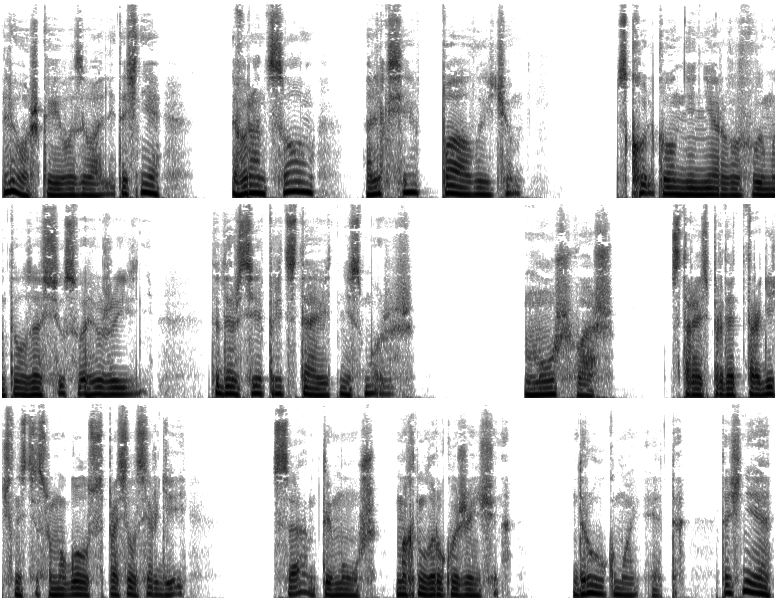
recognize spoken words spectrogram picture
Лешка его звали, точнее, Воронцом Алексеем Павловичем. Сколько он мне нервов вымотал за всю свою жизнь. Ты даже себе представить не сможешь. Муж ваш, стараясь придать трагичности своему голосу, спросил Сергей. Сам ты муж, махнула рукой женщина. Друг мой это. Точнее,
